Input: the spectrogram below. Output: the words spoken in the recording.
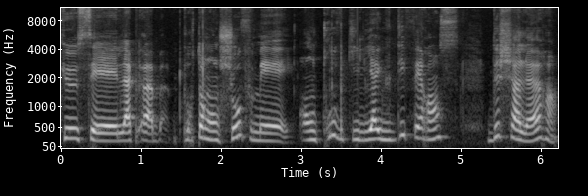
que c'est... Bah, pourtant, on chauffe, mais on trouve qu'il y a une différence de chaleur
